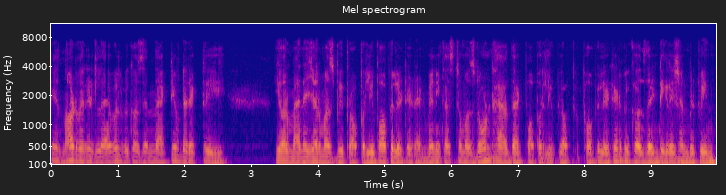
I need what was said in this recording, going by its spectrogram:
is not very reliable because in the Active Directory, your manager must be properly populated and many customers don't have that properly populated because the integration between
